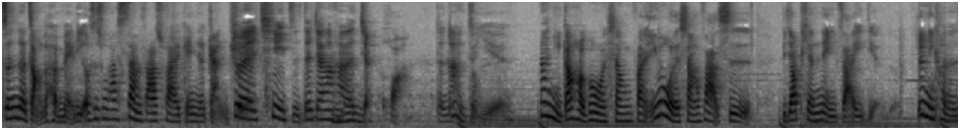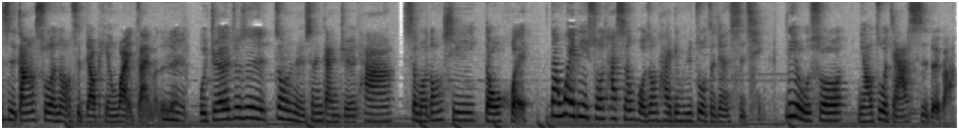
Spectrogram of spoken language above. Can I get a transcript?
真的长得很美丽，而是说她散发出来给你的感觉。对气质，再加上她的讲话的那对的种，耶。那你刚好跟我相反，因为我的想法是比较偏内在一点的，就你可能是刚刚说的那种是比较偏外在嘛，对不对？嗯我觉得就是这种女生，感觉她什么东西都会，但未必说她生活中她一定会去做这件事情。例如说你要做家事，对吧？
